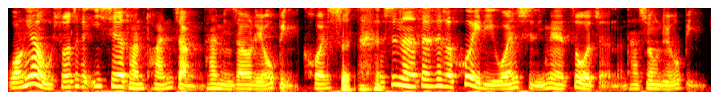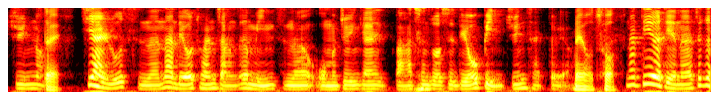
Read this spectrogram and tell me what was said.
王耀武说：“这个一七二团团长，他名叫刘炳坤。是，可是呢，在这个会理文史里面的作者呢，他是用刘炳军哦。对，既然如此呢，那刘团长这个名字呢，我们就应该把它称作是刘炳军才对哦。没有错。那第二点呢，这个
